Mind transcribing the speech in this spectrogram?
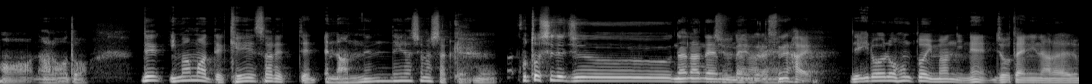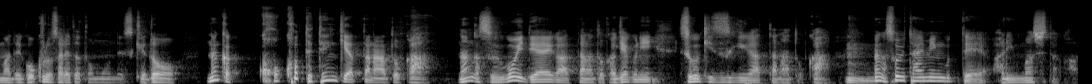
ああ、なるほど。で、今まで経営されて、え何年でいらっしゃいましたっけ？もう。今年で17年目ぐらいですね。はい。で、いろいろ本当今にね、状態になられるまでご苦労されたと思うんですけど、なんか、ここって天気やったなとか、なんかすごい出会いがあったなとか、逆にすごい気づきがあったなとか、んなんかそういうタイミングってありましたか？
